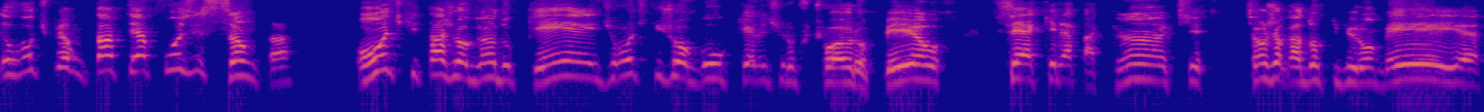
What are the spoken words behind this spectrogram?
Eu vou te perguntar até a posição, tá? Onde que está jogando o Kennedy? Onde que jogou o Kennedy no futebol europeu? Se é aquele atacante? Se é um jogador que virou meia?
